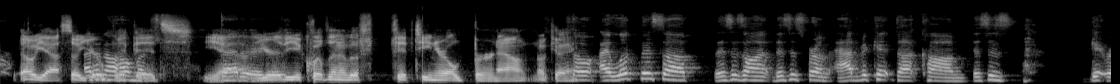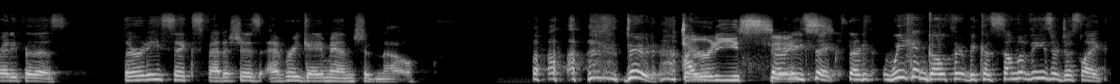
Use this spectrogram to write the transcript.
Oh yeah, so you're whippets. Yeah, you're the equivalent of a 15 year old burnout. Okay. So I looked this up. This is on this is from advocate.com. This is get ready for this. 36 fetishes every gay man should know. Dude, I- 36. 36 30 we can go through because some of these are just like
